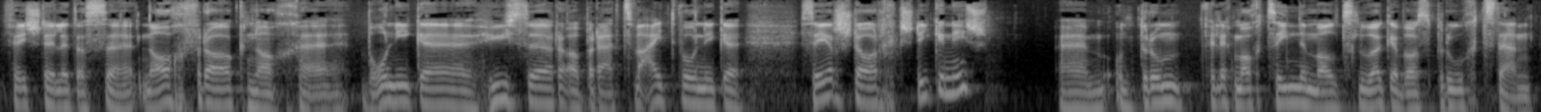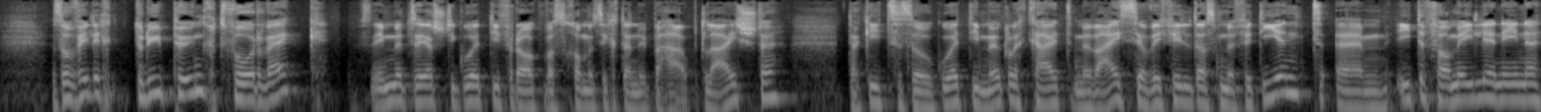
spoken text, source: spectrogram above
feststellen, dass äh, Nachfrage nach äh, Wohnungen, Häusern, aber auch Zweitwohnungen sehr stark gestiegen ist. Ähm, und darum, vielleicht macht es Sinn, mal zu schauen, was braucht es denn. So vielleicht drei Punkte vorweg. Das ist immer die erste gute Frage, was kann man sich denn überhaupt leisten? Da gibt es so gute Möglichkeiten. Man weiß ja, wie viel das man verdient ähm, in den Familien. Rein.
